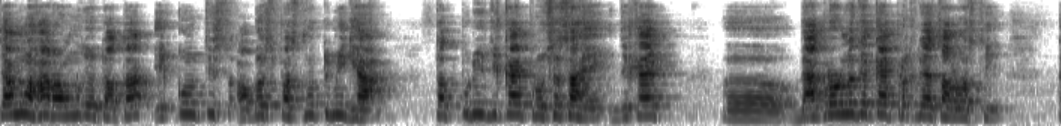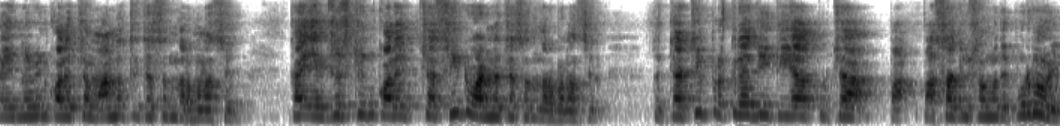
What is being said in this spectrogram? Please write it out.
त्यामुळे हा राऊंड जो होता आता एकोणतीस ऑगस्टपासून तुम्ही घ्या. तत्पूर्वी जी काय प्रोसेस आहे जे काय बॅकग्राऊंडला जे काय प्रक्रिया चालू असतील? काही नवीन कॉलेजच्या मान्यतेच्या संदर्भात असेल काही एक्झिस्टिंग कॉलेजच्या सीट वाढण्याच्या संदर्भात असेल तर त्याची प्रक्रिया जी ती या पुढच्या पा पाच सहा दिवसामध्ये पूर्ण होईल.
